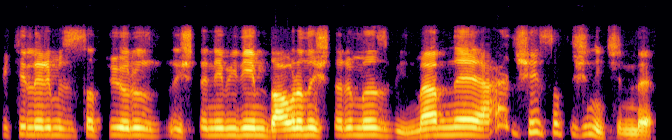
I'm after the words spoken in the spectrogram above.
Fikirlerimizi satıyoruz, işte ne bileyim davranışlarımız, bilmem ne, her şey satışın içinde.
